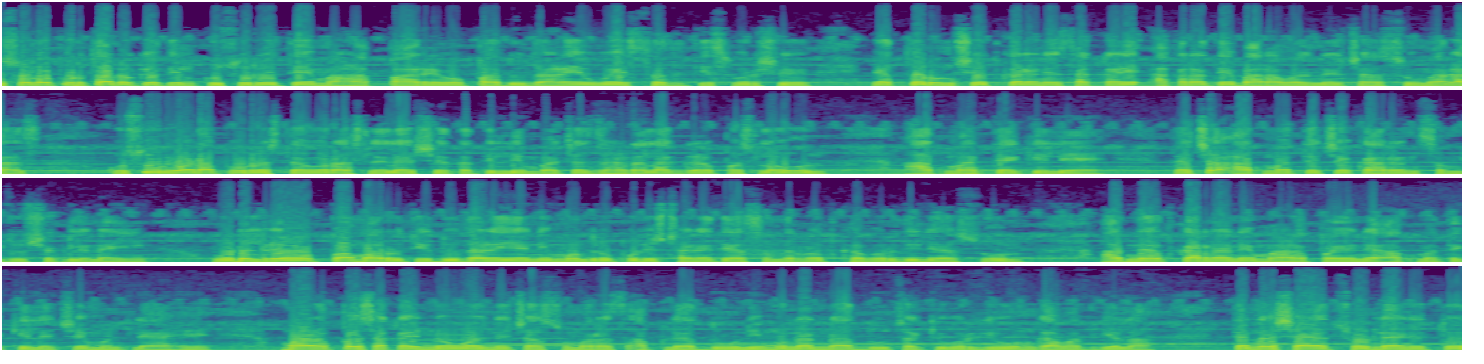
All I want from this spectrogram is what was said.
सोलापूर तालुक्यातील कुसूर येथे महाप्पा रेवप्पा दुधाळे वय सदतीस वर्षे या तरुण शेतकऱ्याने सकाळी अकरा ते बारा वाजण्याच्या सुमारास कुसूर वडापूर रस्त्यावर असलेल्या शेतातील लिंबाच्या झाडाला गळफस लावून आत्महत्या केली आहे. त्याच्या आत्महत्येचे कारण समजू शकले नाही. वडील रेवप्पा मारुती दुधाळे यांनी मंद्रू पोलीस ठाण्यात या संदर्भात खबर दिली असून अज्ञात कारणाने माळप्पा याने आत्महत्या केल्याचे म्हटले आहे. माळप्पा सकाळी नऊ वाजण्याच्या सुमारास आपल्या दोन्ही मुलांना दुचाकीवर घेऊन गावात गेला. त्यांना शाळेत सोडले आणि तो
